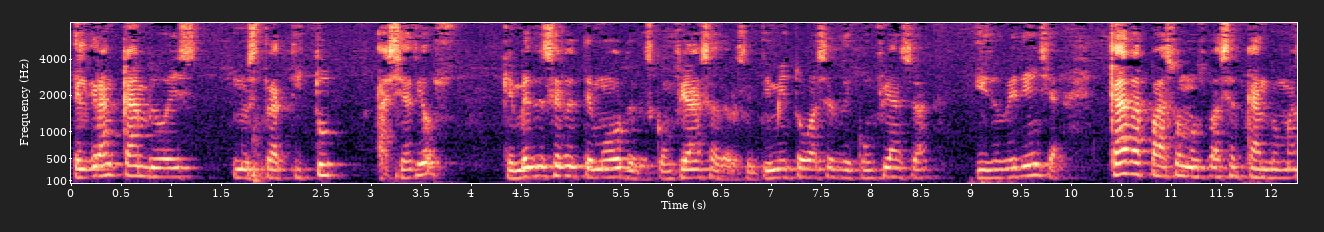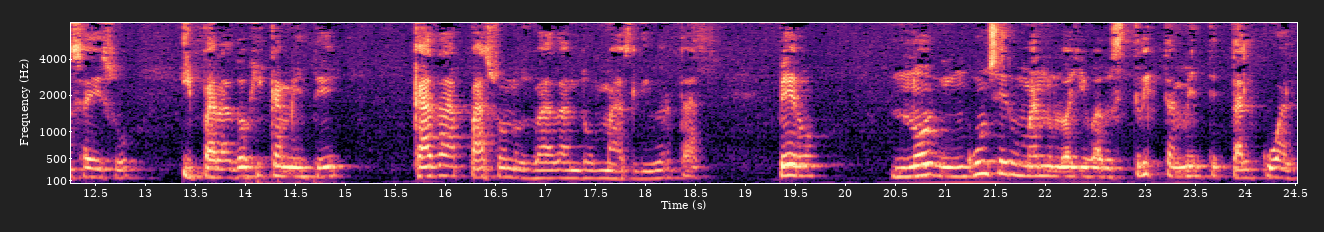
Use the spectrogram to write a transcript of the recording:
el gran cambio es nuestra actitud hacia Dios, que en vez de ser de temor, de desconfianza, de resentimiento, va a ser de confianza y de obediencia. Cada paso nos va acercando más a eso y paradójicamente cada paso nos va dando más libertad. Pero no ningún ser humano lo ha llevado estrictamente tal cual.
